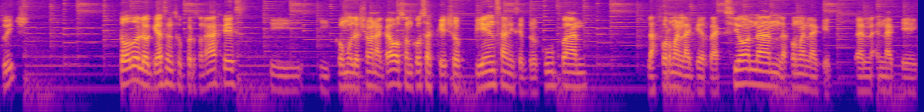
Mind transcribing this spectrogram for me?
Twitch. Todo lo que hacen sus personajes y, y, cómo lo llevan a cabo son cosas que ellos piensan y se preocupan la forma en la que reaccionan, la forma en la que, en, la que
